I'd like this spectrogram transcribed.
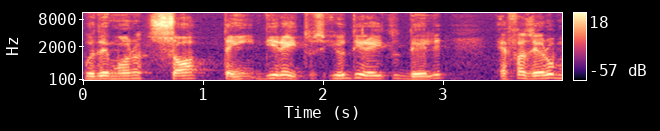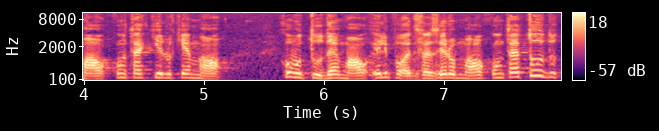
O demônio só tem direitos, e o direito dele é fazer o mal contra aquilo que é mal. Como tudo é mal, ele pode fazer o mal contra tudo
